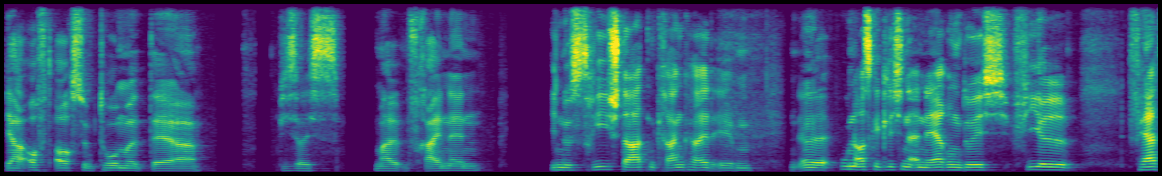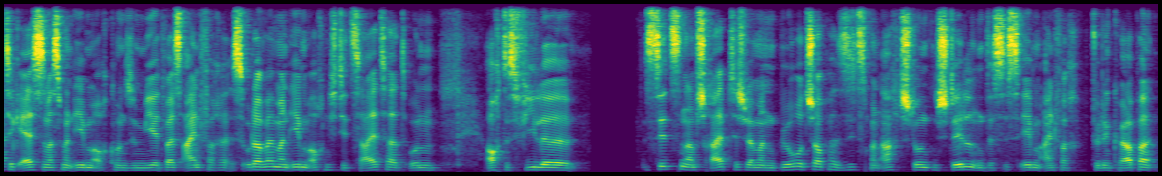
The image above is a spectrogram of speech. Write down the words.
ja oft auch Symptome der, wie soll ich es mal frei nennen, Industriestaatenkrankheit eben, äh, unausgeglichene Ernährung durch viel Fertigessen, was man eben auch konsumiert, weil es einfacher ist oder weil man eben auch nicht die Zeit hat und auch das viele Sitzen am Schreibtisch, wenn man einen Bürojob hat, sitzt man acht Stunden still und das ist eben einfach für den Körper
